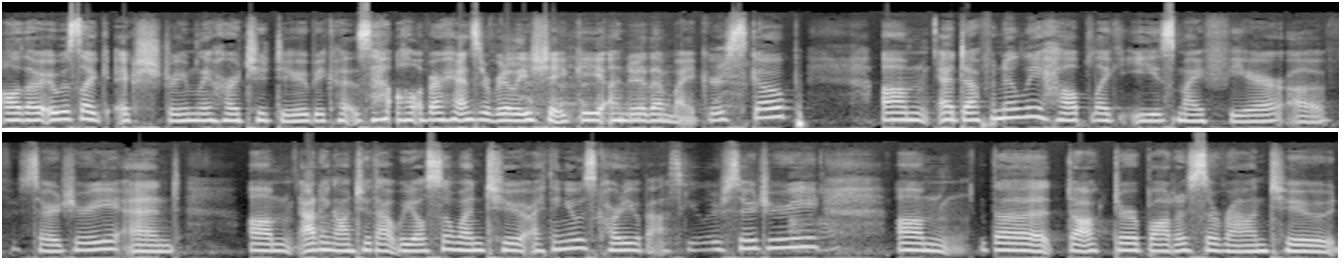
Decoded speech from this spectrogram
although it was like extremely hard to do because all of our hands are really shaky under the microscope, um, it definitely helped like ease my fear of surgery. And um, adding on to that, we also went to, I think it was cardiovascular surgery. Um, the doctor brought us around to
